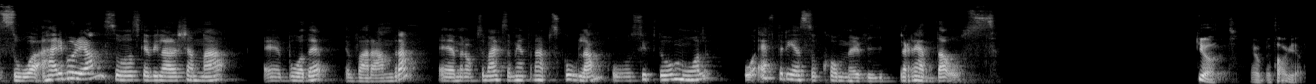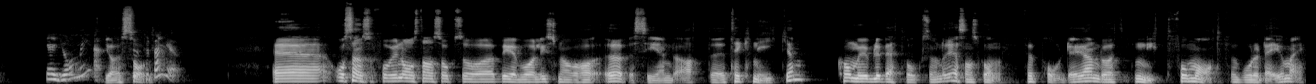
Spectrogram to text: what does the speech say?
Så här i början så ska vi lära känna både varandra men också verksamheten här på skolan och syfte och mål. Och efter det så kommer vi bredda oss. Gött! Jag blir taggad. Ja, jag med. Jag är såld. Eh, och sen så får vi någonstans också be våra lyssnare att ha överseende att eh, tekniken kommer ju bli bättre också under resans gång. För podd är ju ändå ett nytt format för både dig och mig.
